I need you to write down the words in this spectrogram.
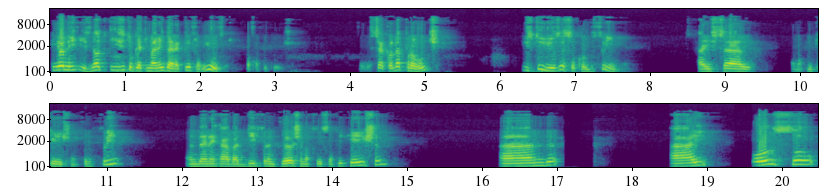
clearly it's not easy to get money directly from users of application. So the second approach is to use a so-called freemium. I sell an application for free, and then I have a different version of this application, and I also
